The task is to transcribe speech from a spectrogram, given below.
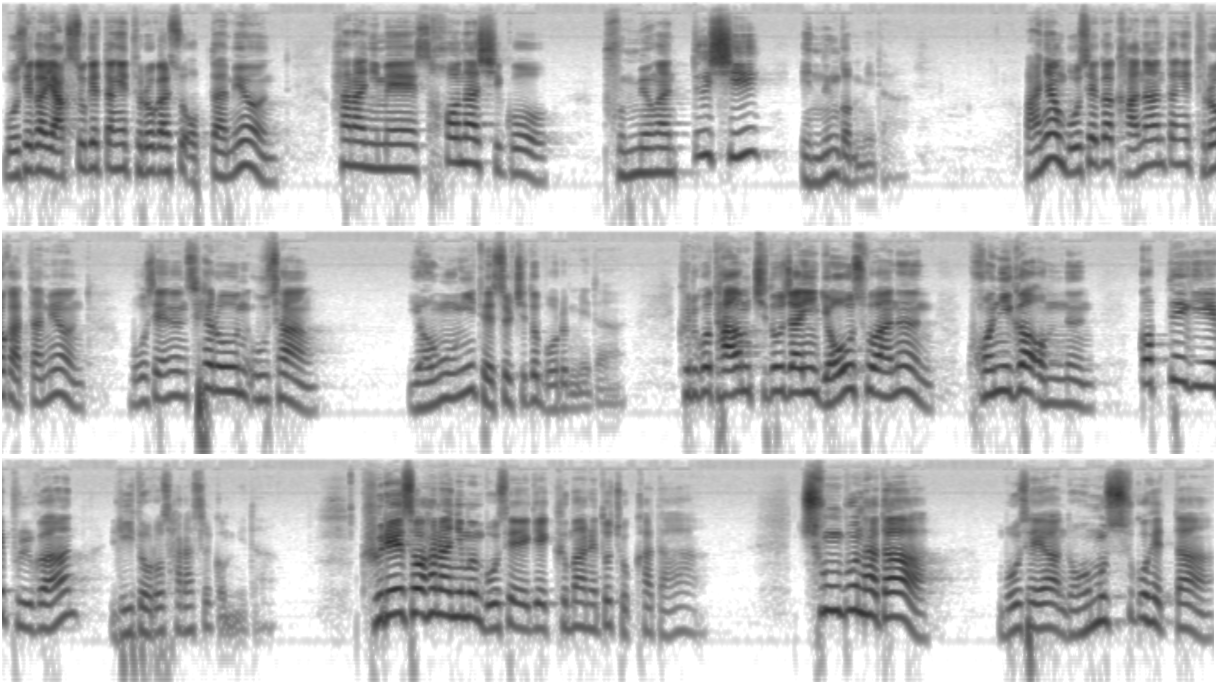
모세가 약속의 땅에 들어갈 수 없다면 하나님의 선하시고 분명한 뜻이 있는 겁니다. 만약 모세가 가나안 땅에 들어갔다면 모세는 새로운 우상 영웅이 됐을지도 모릅니다. 그리고 다음 지도자인 여호수아는 권위가 없는 껍데기에 불과한 리더로 살았을 겁니다. 그래서 하나님은 모세에게 그만해도 족하다. 충분하다. 모세야 너무 수고했다.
